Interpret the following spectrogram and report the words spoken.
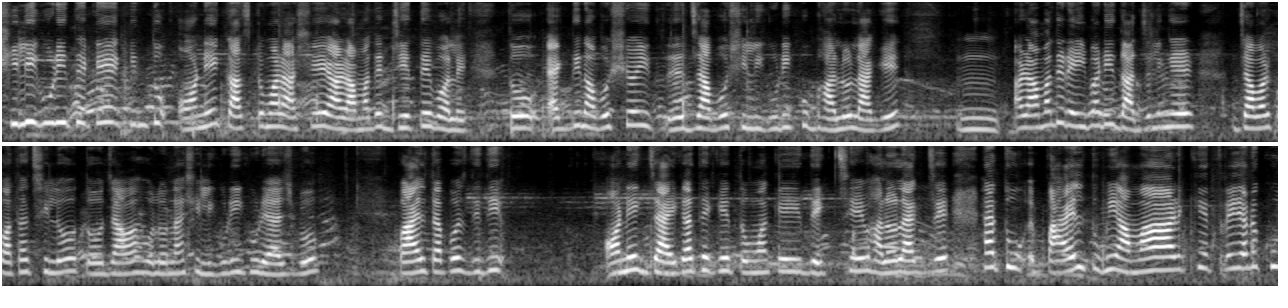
শিলিগুড়ি থেকে কিন্তু অনেক কাস্টমার আসে আর আমাদের যেতে বলে। তো একদিন অবশ্যই যাব শিলিগুড়ি, খুব ভালো লাগে। আর আমাদের এইবারই দার্জিলিংয়ের যাওয়ার কথা ছিল, তো যাওয়া হলো না, শিলিগুড়িই ঘুরে আসব। পায়েল তাপস দিদি অনেক জায়গা থেকে তোমাকে দেখছে, ভালো লাগছে। হ্যাঁ তু, পায়েল, তুমি আমার ক্ষেত্রে যেন খুব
